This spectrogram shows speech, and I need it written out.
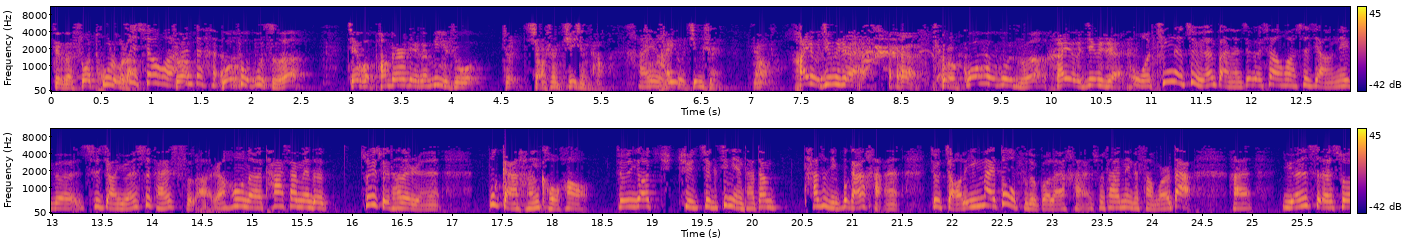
这个说秃噜了，说国父不死。结果旁边这个秘书就小声提醒他，还有还有精神，然后还有精神，就是国父不死，还有精神。我听的最原版的这个笑话是讲那个是讲袁世凯死了，然后呢，他下面的追随他的人不敢喊口号，就是要去这个纪念他，但。他自己不敢喊，就找了一卖豆腐的过来喊，说他那个嗓门大，喊袁世说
